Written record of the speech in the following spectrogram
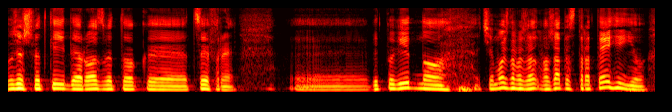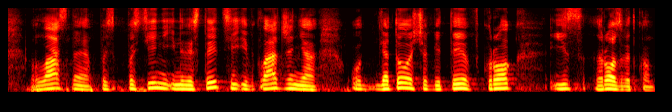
дуже швидкий йде розвиток е, цифри. Е, Відповідно, чи можна вважа- вважати стратегією власне постійні інвестиції і вкладення у- для того, щоб іти в крок із розвитком?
